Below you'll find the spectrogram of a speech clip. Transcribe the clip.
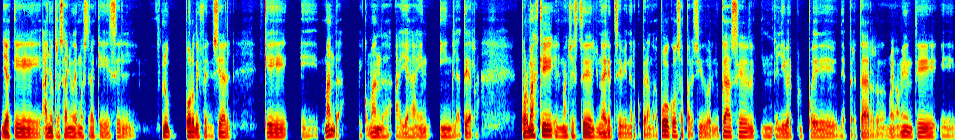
ya que año tras año demuestra que es el club por diferencial que eh, manda, que comanda allá en Inglaterra. Por más que el Manchester United se viene recuperando a pocos, ha aparecido el Newcastle, mm, el Liverpool puede despertar nuevamente, eh,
